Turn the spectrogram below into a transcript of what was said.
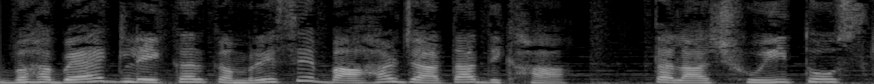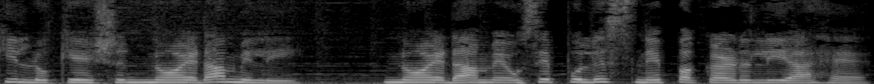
वह बैग लेकर कमरे से बाहर जाता दिखा। तलाश हुई तो उसकी लोकेशन नोएडा मिली। नोएडा में उसे पुलिस ने पकड़ लिया है।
